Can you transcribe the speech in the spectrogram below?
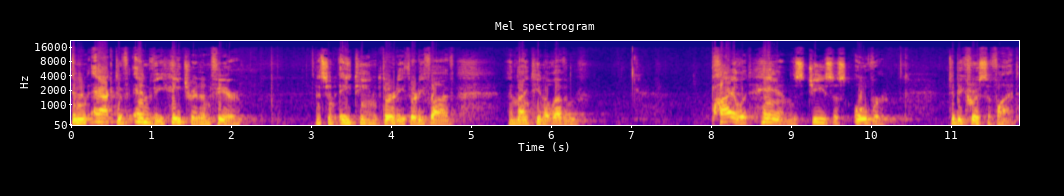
in an act of envy, hatred, and fear. It's in 1830, 35 and 1911. Pilate hands Jesus over to be crucified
